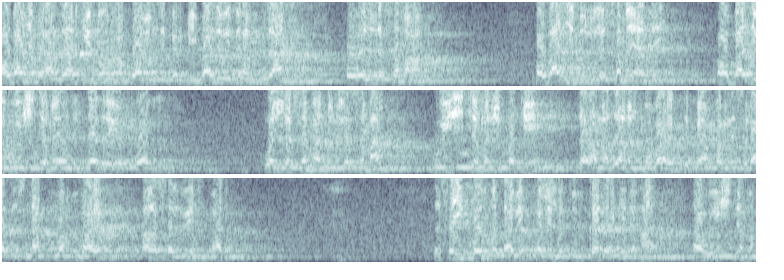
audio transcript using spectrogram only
او بعضی په رمضان کې نور اقوال هم ذکر کوي بعضی وی رمضان په ولسمه او بعضی نو لسمه یادې او بعضی وشتمه یادې دا درې اقوال دي ولسمه نو لسمه وشتمه شپه کې د رمضان المبارک د پیغمبر صلی الله علیه وسلم عمر مبارک هغه سلوي ښکارو د صحیح قول مطابق په ليله القدر کې ده دا وشتمه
